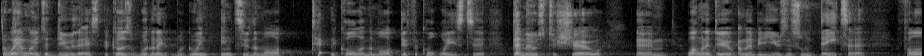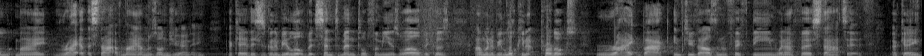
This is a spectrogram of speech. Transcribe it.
the way I'm going to do this because we're gonna we're going into the more technical and the more difficult ways to demos to show, um, what I'm going to do, I'm going to be using some data from my right at the start of my Amazon journey. Okay, this is going to be a little bit sentimental for me as well because I'm going to be looking at products right back in 2015 when I first started. Okay,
